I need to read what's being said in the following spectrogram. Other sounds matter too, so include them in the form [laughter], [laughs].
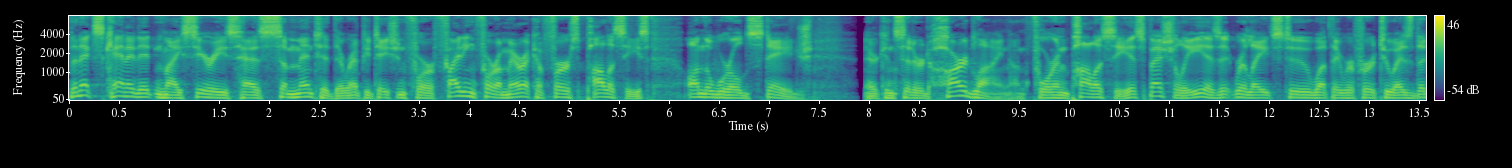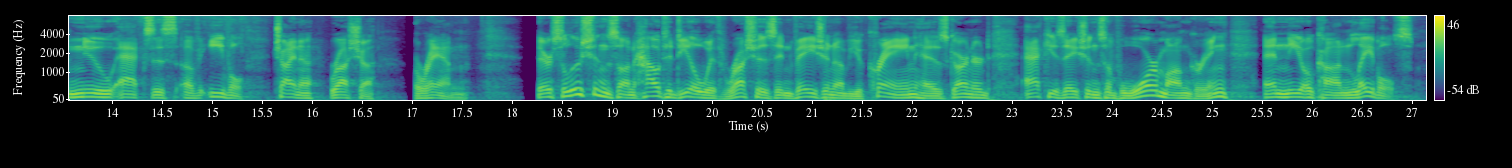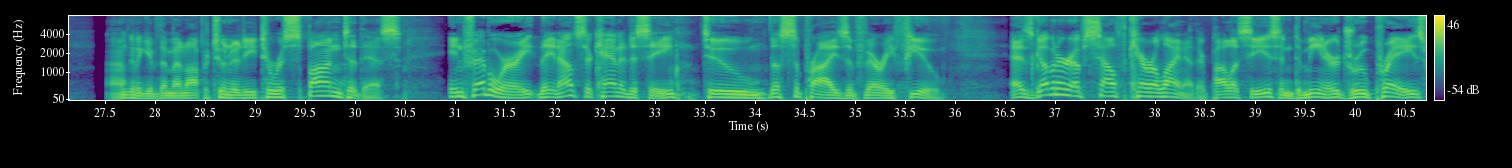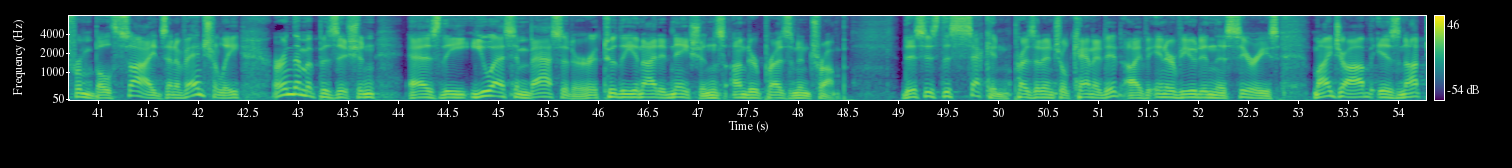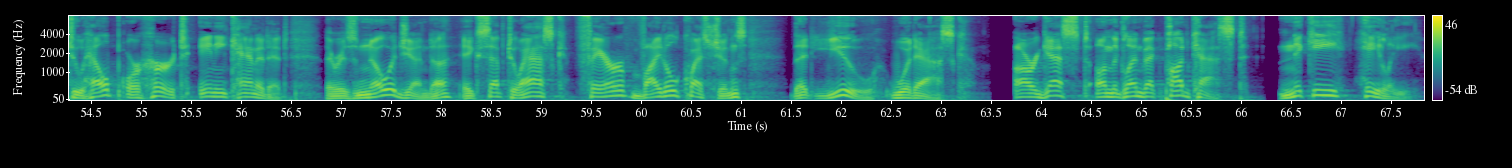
The next candidate in my series has cemented their reputation for fighting for America First policies on the world stage. They're considered hardline on foreign policy, especially as it relates to what they refer to as the new axis of evil China, Russia, Iran. Their solutions on how to deal with Russia's invasion of Ukraine has garnered accusations of warmongering and neocon labels. I'm going to give them an opportunity to respond to this. In February, they announced their candidacy to the surprise of very few. As governor of South Carolina, their policies and demeanor drew praise from both sides and eventually earned them a position as the U.S. ambassador to the United Nations under President Trump. This is the second presidential candidate I've interviewed in this series. My job is not to help or hurt any candidate. There is no agenda except to ask fair, vital questions that you would ask. Our guest on the Glenn Beck podcast Nikki Haley.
